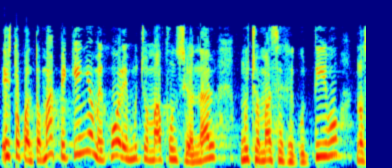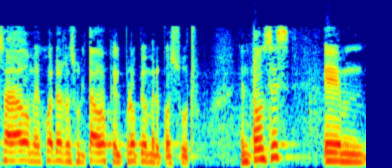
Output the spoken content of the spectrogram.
Esto cuanto más pequeño, mejor, es mucho más funcional, mucho más ejecutivo, nos ha dado mejores resultados que el propio Mercosur. Entonces, em,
